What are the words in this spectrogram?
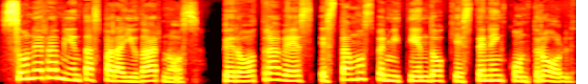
Son herramientas para ayudarnos, pero otra vez estamos permitiendo que estén en control.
